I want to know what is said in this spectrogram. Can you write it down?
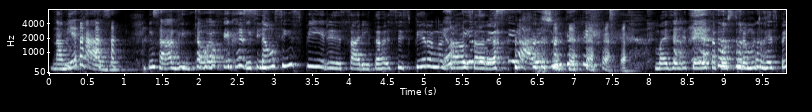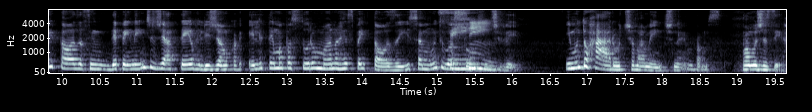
Na minha casa. sabe? Então eu fico assim. Então se inspire, Sarita. Se inspira no eu Drauzio tento me inspirar, eu juro que eu tento. Mas ele tem essa postura muito respeitosa, assim, independente de ateu, religião, ele tem uma postura humana respeitosa. E isso é muito Sim. gostoso de ver. E muito raro ultimamente, né? Vamos, vamos dizer.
